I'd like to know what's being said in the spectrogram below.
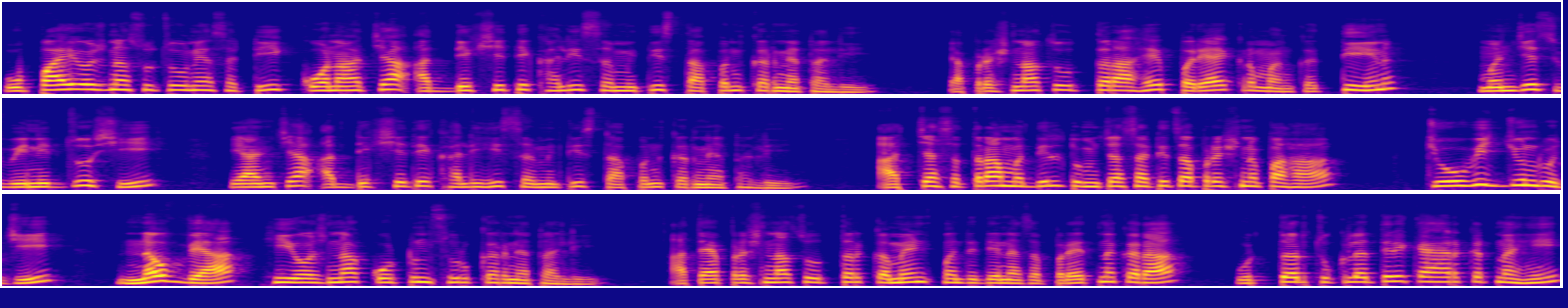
उपाययोजना सुचवण्यासाठी कोणाच्या अध्यक्षतेखाली समिती स्थापन करण्यात आली? या प्रश्नाचं उत्तर आहे पर्याय क्रमांक तीन म्हणजेच विनीत जोशी यांच्या अध्यक्षतेखाली ही समिती स्थापन करण्यात आली. आजच्या सत्रामधील तुमच्यासाठीचा प्रश्न पहा. चोवीस जून रोजी नवव्या ही योजना कोठून सुरू करण्यात आली? आता या प्रश्नाचं उत्तर कमेंटमध्ये देण्याचा प्रयत्न करा. उत्तर चुकलं तरी काय हरकत नाही.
